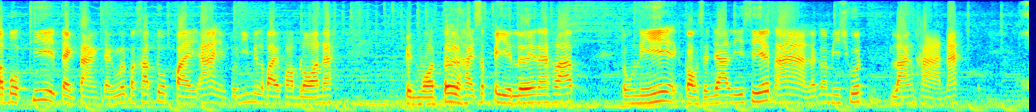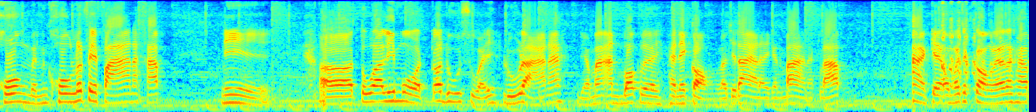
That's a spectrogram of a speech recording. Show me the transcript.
ระบบที่แตกต่างจากรถบังคับทั่วไปอ่าอย่างตัวนี้มีระบายความร้อนนะเป็นมอเตอร์ high speed เลยนะครับ ตรงนี้กล่องสัญญาณ receive อ่าแล้วก็มีชุดรางถ่านนะโครงเหมือนโครงรถไฟฟ้านะครับ นี่ตัวรีโมทก็ดูสวยหรูหรานะ เดี๋ยวมา unbox เลยภายในกล่องเราจะได้อะไรกันบ้างนะครับ แกะออกมาจากกล่องแล้วนะครับ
